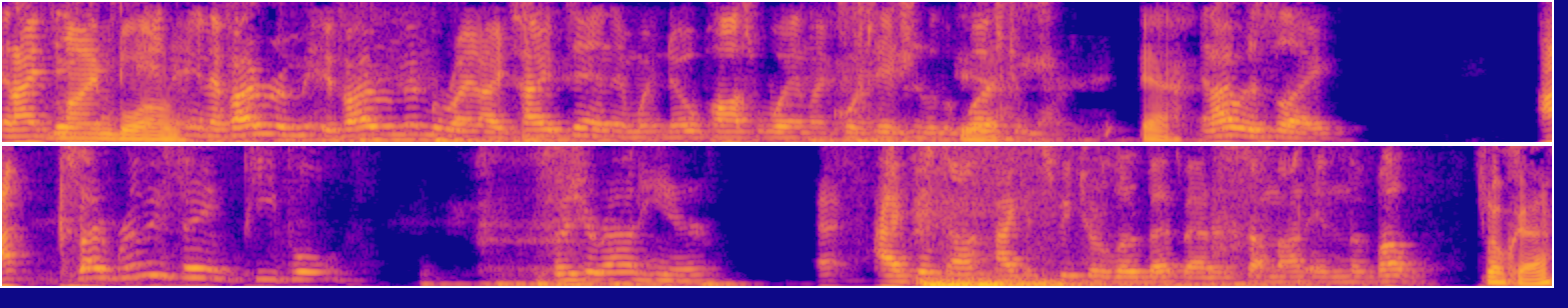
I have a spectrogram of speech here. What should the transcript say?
and I think Mind blown. And, and if I rem- if I remember right, I typed in and went no possible way in like quotations with a question mark, yeah, and I was like, I because I really think people, especially around here, I, I think I, I can speak to it a little bit better because I'm not in the bubble. okay,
